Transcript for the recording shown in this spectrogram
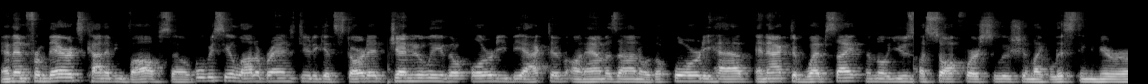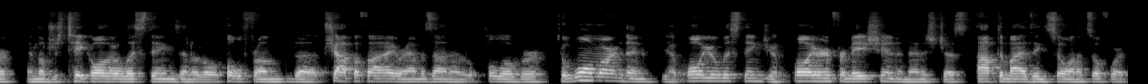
And then from there, it's kind of evolved. So what we see a lot of brands do to get started, generally they'll already be active on Amazon or they'll already have an active website and they'll use a software solution like Listing Mirror and they'll just take all their listings and it'll pull from the Shopify or Amazon and it'll pull over to Walmart. And then you have all your listings, you have all your information, and then it's just optimizing so on and so forth.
